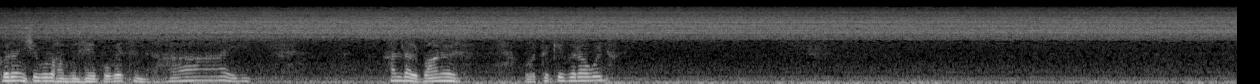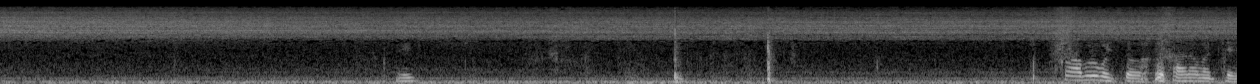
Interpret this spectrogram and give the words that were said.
그런 식으로 한번 해보겠습니다. 아, 한 달 반을 어떻게 그러고 있나. 에이. 까불고 있어 사람한테.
